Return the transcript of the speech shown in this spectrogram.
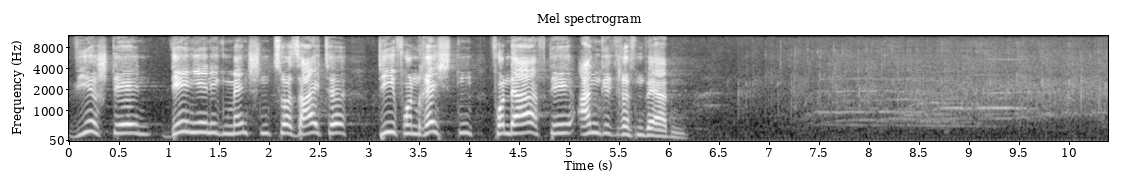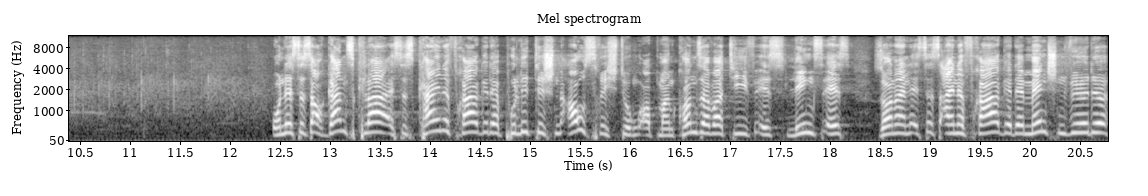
Wir stehen denjenigen Menschen zur Seite, die von Rechten, von der AfD angegriffen werden. Und es ist auch ganz klar, es ist keine Frage der politischen Ausrichtung, ob man konservativ ist, links ist, sondern es ist eine Frage der Menschenwürde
